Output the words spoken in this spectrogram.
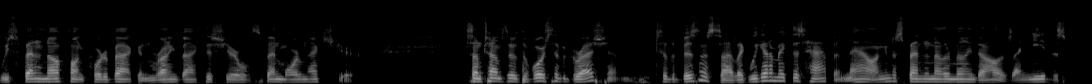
We spent enough on quarterback and running back this year. We'll spend more next year Sometimes there's the voice of aggression to the business side, like, we got to make this happen now. I'm going to spend another million dollars. I need this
